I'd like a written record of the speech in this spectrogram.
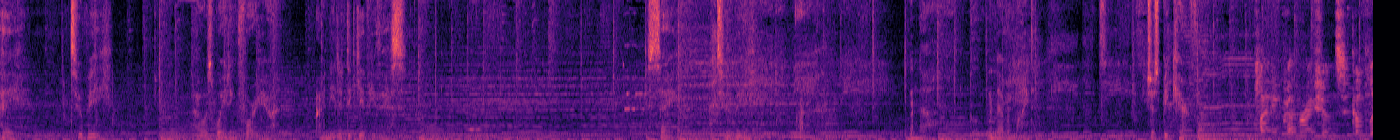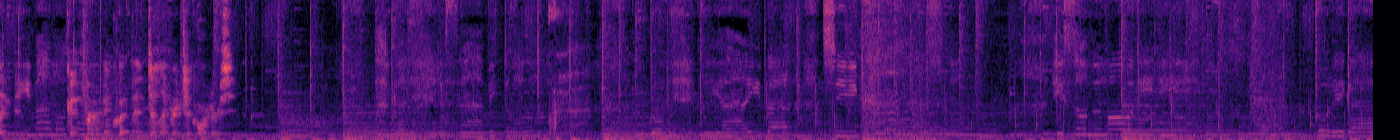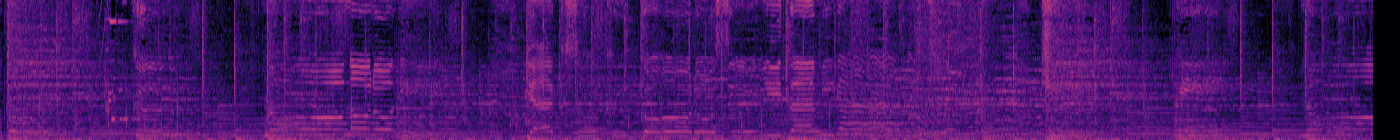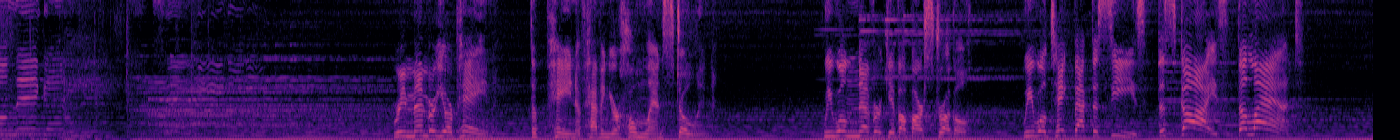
Hey, 2B. I was waiting for you. I needed to give you this. Say, 2B. Uh, no, never mind. Just be careful. Planning preparations complete. Confirm equipment delivered to quarters. Remember your pain. The pain of having your homeland stolen. We will never give up our struggle. We will take back the seas, the skies, the land.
